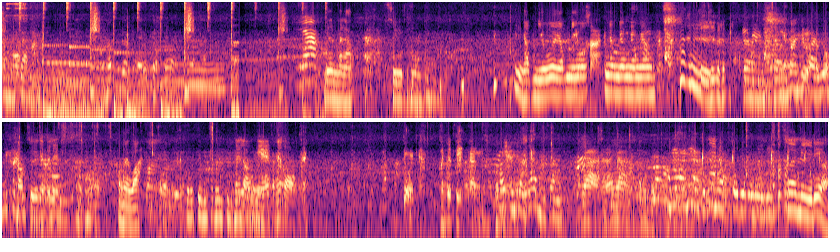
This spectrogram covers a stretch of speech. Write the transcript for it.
จันจันรับเรื่องของแล้วแต่ก็เลื่อนมาครับซื้อเพิ่มงับนิ้วเลยงับนิ้วยำยำยำยำตอนอยู่ประถมชอบซื้อเนี่ยไปเล่นอะไรวะให้เราแงะให้ออกไง โจทย์เนี่ยมันจะติดกันตรงไม่เนี้ยเป็นไปได้เหมือนกันยากนะยากเนี่ยเนี่ยตัวนี้เนี่ยตัวเดียวกันเลยนี่เคยมีด้วยเหรอ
